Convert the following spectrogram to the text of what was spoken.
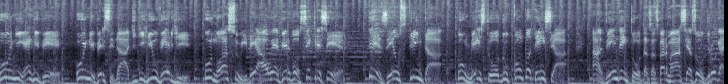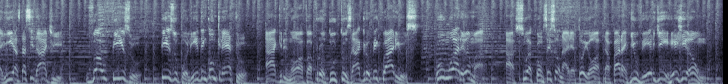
UniRV, Universidade de Rio Verde. O nosso ideal é ver você crescer. Teseus 30, o mês todo com potência. A venda em todas as farmácias ou drogarias da cidade. Valpiso, piso polido em concreto. Agrinova Produtos Agropecuários. Umuarama, a sua concessionária Toyota para Rio Verde e região.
